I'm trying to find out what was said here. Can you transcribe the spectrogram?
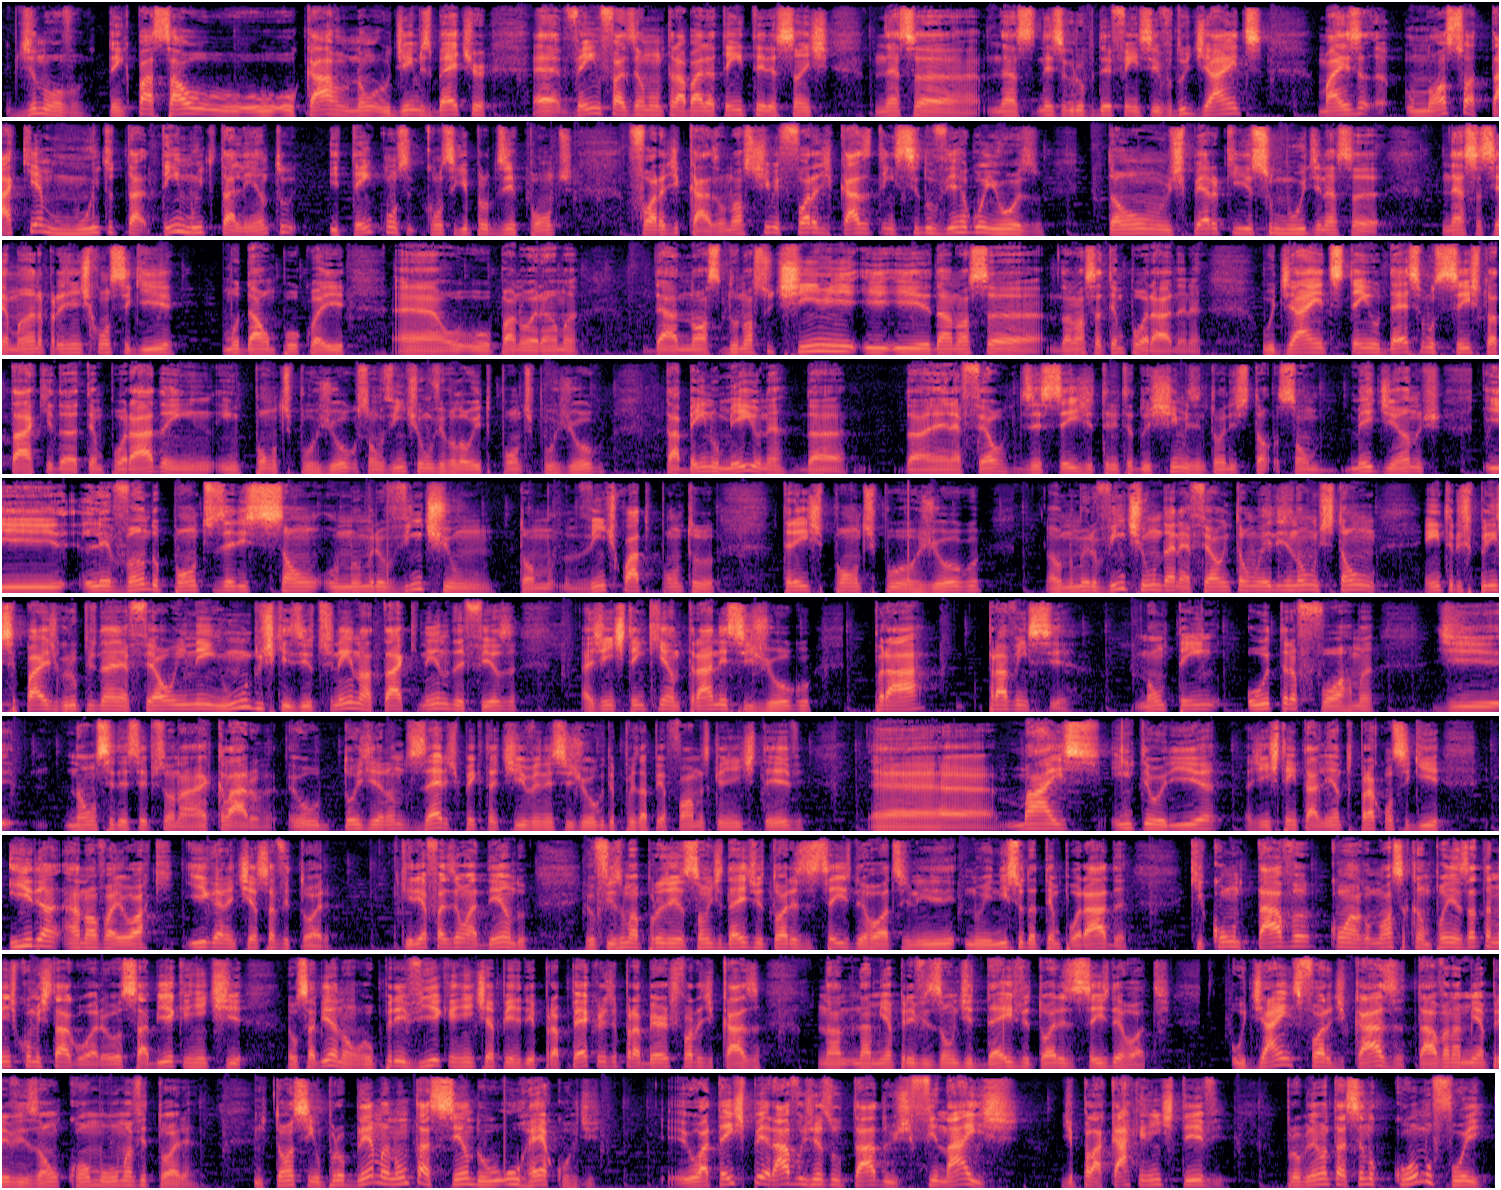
de novo, tem que passar o, o, o carro. Não, o James Batcher é, vem fazendo um trabalho até interessante nessa, nessa, nesse grupo defensivo do Giants, mas o nosso ataque é muito tem muito talento e tem que cons conseguir produzir pontos fora de casa. O nosso time fora de casa tem sido vergonhoso. Então espero que isso mude nessa, nessa semana para a gente conseguir mudar um pouco aí é, o, o, panorama da nossa, do nosso time e, e, da, nossa, da nossa temporada, né? O Giants tem o 16 ataque da temporada em, em pontos por jogo, são 21,8 pontos por jogo. Tá bem no meio, né, da, da NFL, 16 de 32 times, então eles tão, são medianos. E levando pontos, eles são o número 21, 24,3 pontos por jogo. É o número 21 da NFL, então eles não estão entre os principais grupos da NFL em nenhum dos quesitos, nem no ataque, nem na defesa. A gente tem que entrar nesse jogo pra, pra vencer. Não tem outra forma de não se decepcionar. É claro, eu tô gerando zero expectativas nesse jogo depois da performance que a gente teve. É... Mas, em teoria, a gente tem talento para conseguir ir a Nova York e garantir essa vitória. Queria fazer um adendo. Eu fiz uma projeção de 10 vitórias e 6 derrotas no início da temporada que contava com a nossa campanha exatamente como está agora. Eu sabia que a gente. Eu sabia não, eu previa que a gente ia perder para Packers e para Bears fora de casa na, na minha previsão de 10 vitórias e 6 derrotas. O Giants fora de casa estava na minha previsão como uma vitória. Então, assim, o problema não está sendo o recorde. eu até esperava os resultados finais de placar que a gente teve. O problema tá sendo como foi.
